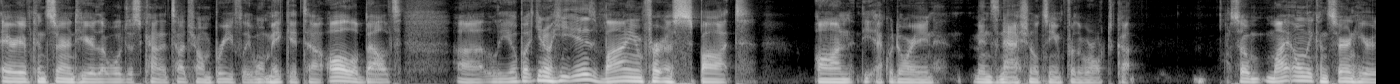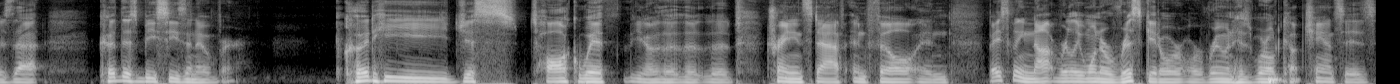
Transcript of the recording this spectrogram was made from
area of concern here that we'll just kind of touch on briefly. Won't make it uh, all about uh, Leo, but you know, he is vying for a spot on the Ecuadorian men's national team for the World Cup. So my only concern here is that could this be season over? Could he just talk with you know the the, the training staff and Phil and basically not really want to risk it or or ruin his World Cup chances?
